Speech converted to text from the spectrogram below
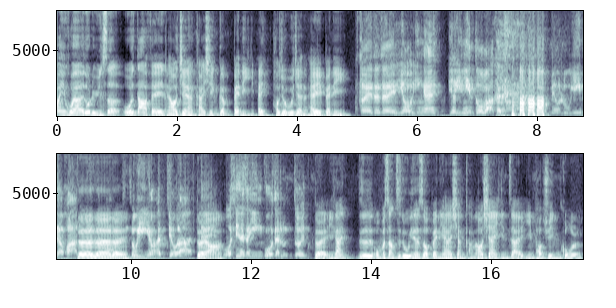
欢迎回来耳朵旅行社，我是大飞。然后今天很开心跟 Benny，哎，好久不见了，嘿、hey, Benny。对对对，有应该有一年多吧，可能 没有录音的话，对对对对对，录音有很久了。对啊，我现在在英国，在伦敦。对，你看，就是我们上次录音的时候，Benny 还在香港，然后现在已经在，已经跑去英国了。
